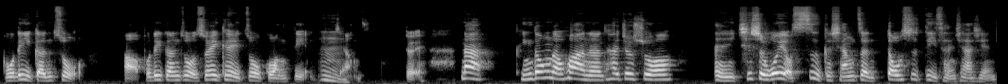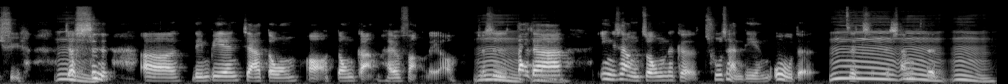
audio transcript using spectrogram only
不利耕作啊，不利耕作，所以可以做光电这样子。嗯、对，那屏东的话呢，他就说，哎，其实我有四个乡镇都是地层下陷区，嗯、就是呃林边、加东哦、东港还有访寮，就是大家印象中那个出产莲雾的这几个乡镇。嗯。嗯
